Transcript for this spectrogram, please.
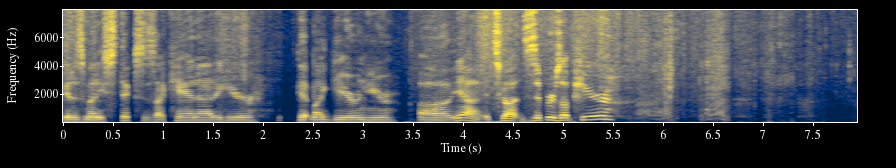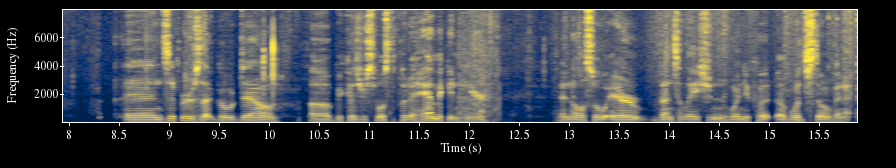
get as many sticks as I can out of here, get my gear in here. Uh, yeah, it's got zippers up here and zippers that go down uh, because you're supposed to put a hammock in here and also air ventilation when you put a wood stove in it.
